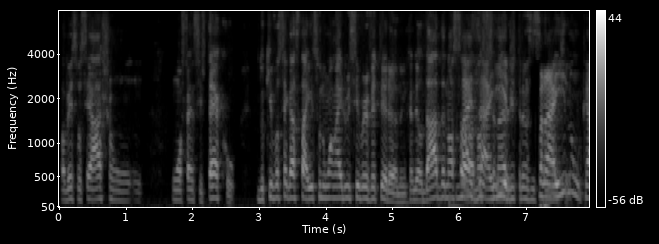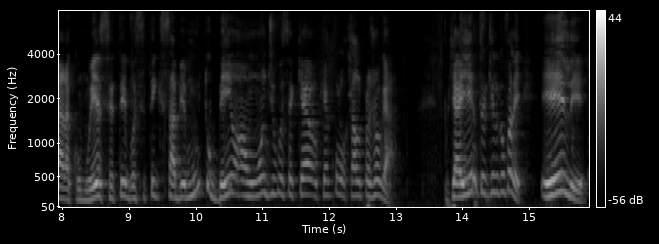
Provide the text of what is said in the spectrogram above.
Talvez se você acha um, um offensive tackle. Do que você gastar isso num wide receiver veterano, entendeu? Dada a nossa, Mas nosso aí, cenário de transição. Pra aqui. ir num cara como esse, você tem, você tem que saber muito bem aonde você quer, quer colocá-lo pra jogar. Porque aí entra aquilo que eu falei. Ele.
